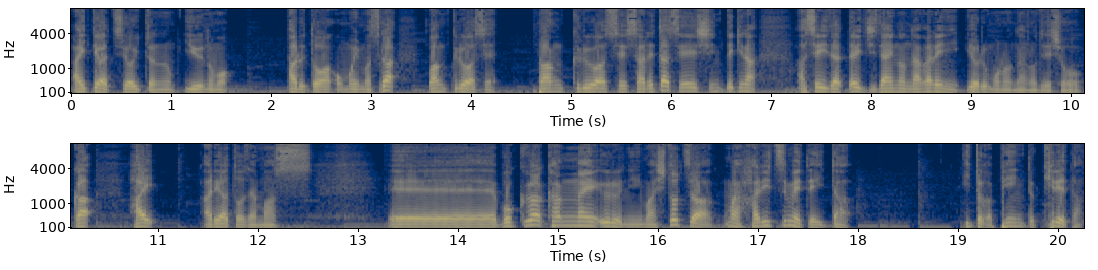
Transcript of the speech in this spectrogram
相手が強いというのもあるとは思いますが、番狂わせ、番狂わせされた精神的な焦りだったり時代の流れによるものなのでしょうか。はい。ありがとうございます。えー、僕が考えうるに、まあ、一つは、まあ、張り詰めていた糸がピンと切れた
